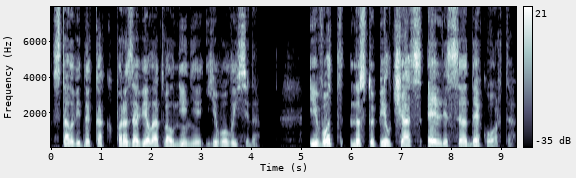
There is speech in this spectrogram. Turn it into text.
стало видно, как порозовела от волнения его лысина. И вот наступил час Эллиса де Корта.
